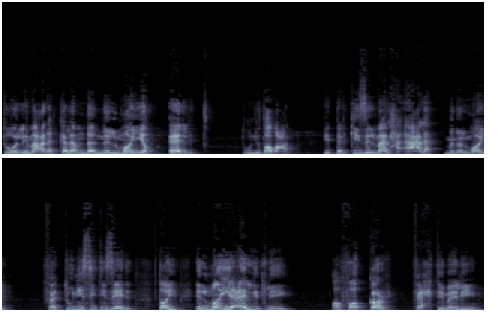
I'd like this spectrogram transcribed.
تقول لي معنى الكلام ده إن المية قلت. تقول لي طبعا التركيز الملح أعلى من المية فال tonicity زادت. طيب المية قلت ليه؟ أفكر في احتمالين.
